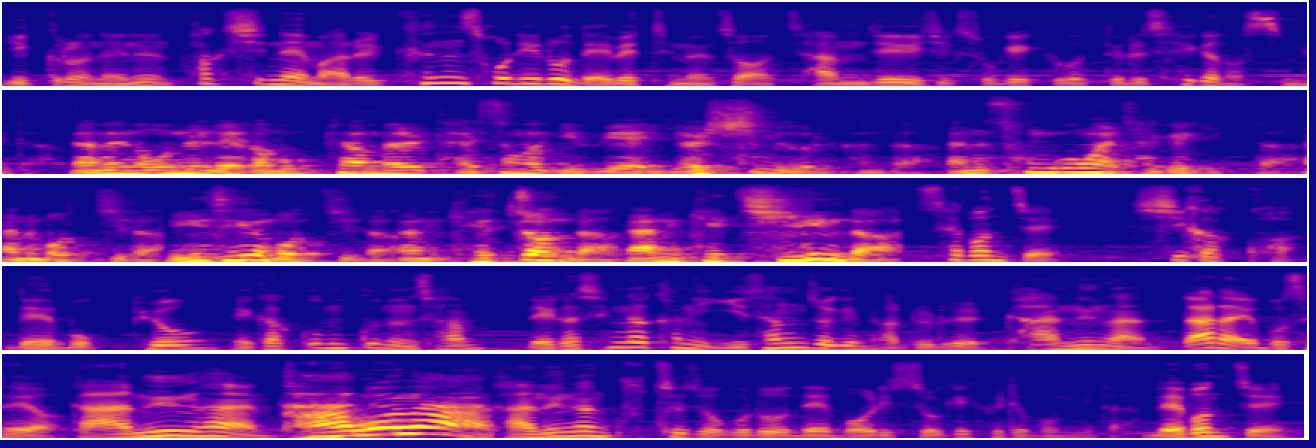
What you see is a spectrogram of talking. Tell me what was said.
이끌어내는 확신의 말을 큰 소리로 내뱉으면서 잠재의식 속에 그것들을 새겨 넣습니다 나는 오늘 내가 목표한 바를 달성하기 위해 열심히 노력한다. 나는 성공할 자격이 있다. 나는 멋지다. 내 인생은 멋지다. 나는 개쩐다. 나는 개지린다. 세 번째 시각화 내 목표 내가 꿈꾸는 삶 내가 생각하는 이상적인 하루를 가능한 따라해보세요. 가능한. 가능한. 가능한 구체적으로 내 머릿속에 그려봅니다. 네 번째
